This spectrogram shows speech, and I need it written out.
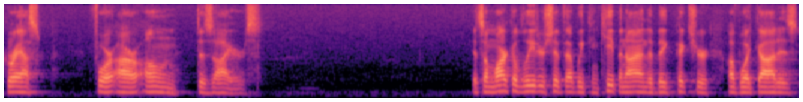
grasp for our own desires. It's a mark of leadership that we can keep an eye on the big picture of what God is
